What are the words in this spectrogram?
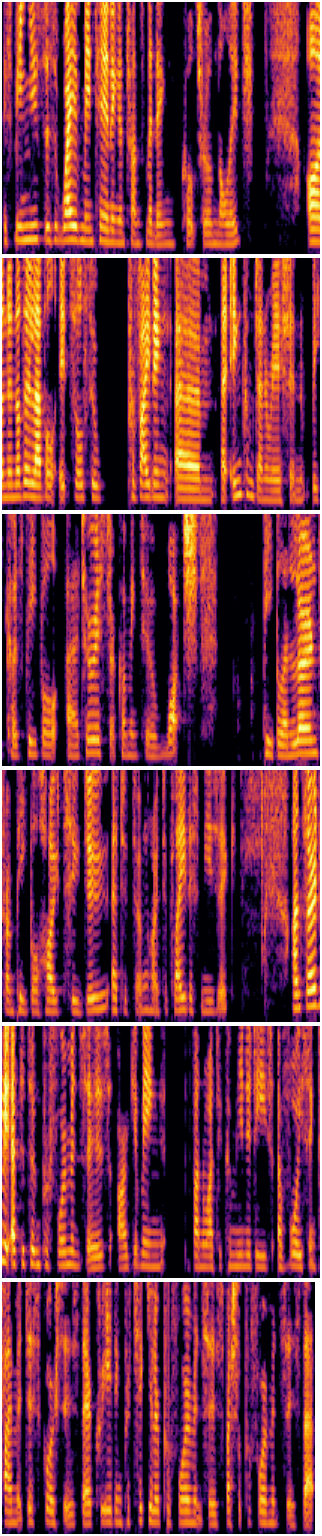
It's being used as a way of maintaining and transmitting cultural knowledge. On another level, it's also providing um, income generation because people, uh, tourists, are coming to watch people and learn from people how to do Etitung, how to play this music. And thirdly, Etitung performances are giving Vanuatu communities a voice in climate discourses. They're creating particular performances, special performances that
